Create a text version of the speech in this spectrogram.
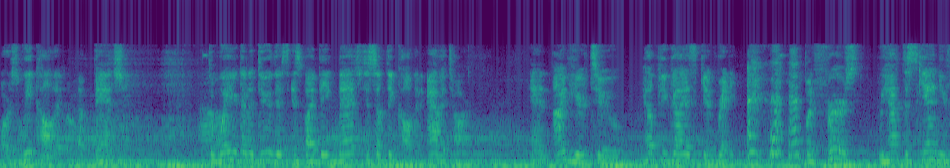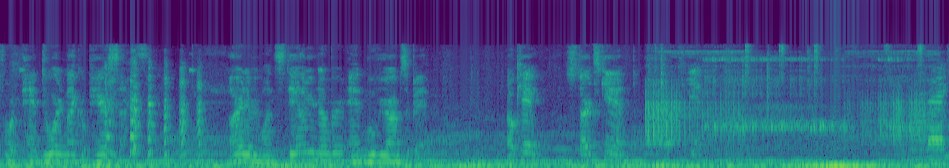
or as we call it, a banshee. The way you're gonna do this is by being matched to something called an avatar. And I'm here to help you guys get ready. but first, we have to scan you for Pandoran microparasites. All right, everyone, stay on your number and move your arms a bit. Okay, start scan. Scan. Okay.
